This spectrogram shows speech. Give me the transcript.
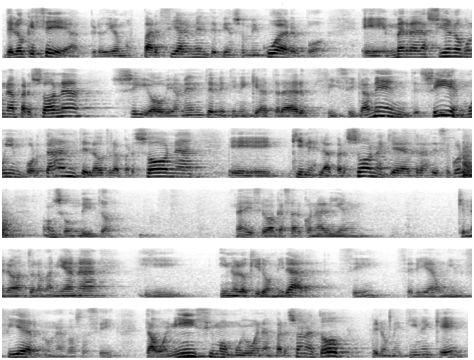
de lo que sea, pero digamos parcialmente pienso en mi cuerpo. Eh, me relaciono con una persona, sí, obviamente me tiene que atraer físicamente, sí, es muy importante la otra persona, eh, quién es la persona que hay detrás de ese cuerpo. Un segundito, nadie se va a casar con alguien que me levanto en la mañana y no lo quiero mirar, ¿sí? Sería un infierno, una cosa así. Está buenísimo, muy buena persona, todo, pero me tiene que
